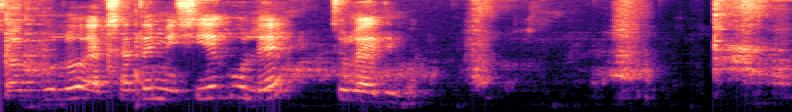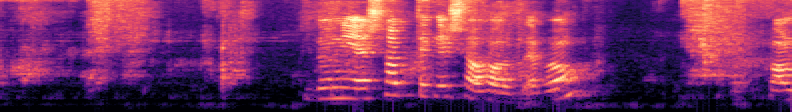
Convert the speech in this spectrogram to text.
সবগুলো একসাথে মিশিয়ে গুলে চুলাই দিব। দুনিয়া সব থেকে সহজ এবং কম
